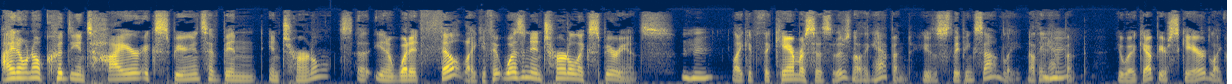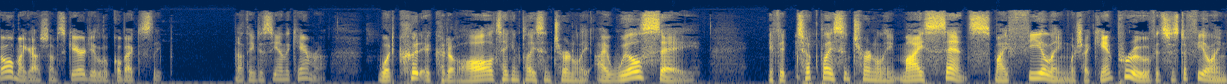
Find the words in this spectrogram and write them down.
I don't know. Could the entire experience have been internal? Uh, you know, what it felt like. If it was an internal experience, like if the camera says there's nothing happened, you're sleeping soundly, nothing happened. You wake up, you're scared, like oh my gosh, I'm scared. You go back to sleep, nothing to see on the camera. What could it could have all taken place internally? I will say, if it took place internally, my sense, my feeling, which I can't prove, it's just a feeling,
